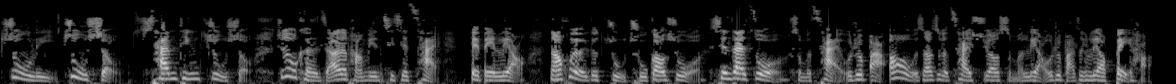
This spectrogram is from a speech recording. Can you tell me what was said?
助理、助手、餐厅助手，就是我可能只要在旁边切切菜、备备料，然后会有一个主厨告诉我现在做什么菜，我就把哦，我知道这个菜需要什么料，我就把这个料备好，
